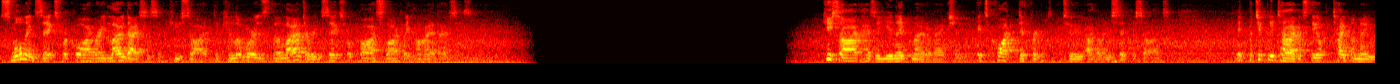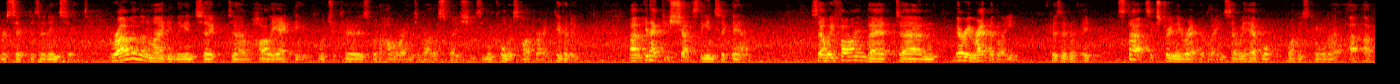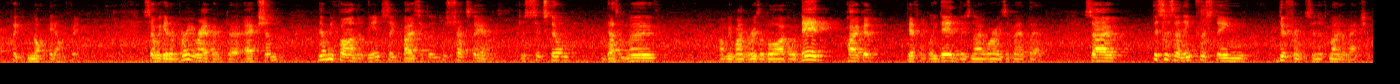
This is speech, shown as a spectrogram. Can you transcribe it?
small insects require very low doses of Qcide to kill them, whereas the larger insects require slightly higher doses. Qcide has a unique mode of action. It's quite different to other insecticides. It particularly targets the octopamine receptors in insects. Rather than making the insect um, highly active, which occurs with a whole range of other species, and we call this hyperactivity, um, it actually shuts the insect down. So we find that um, very rapidly, because it, it, starts extremely rapidly, and so we have what, what is called a, a, a quick knockdown effect. So we get a very rapid uh, action, then we find that the insect basically just shuts down, just sits still, doesn't move, and we wonder is it alive or dead? Poke it, definitely dead, there's no worries about that. So this is an interesting difference in its mode of action.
